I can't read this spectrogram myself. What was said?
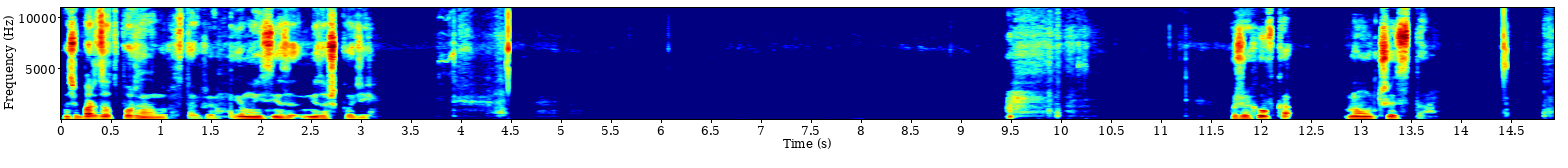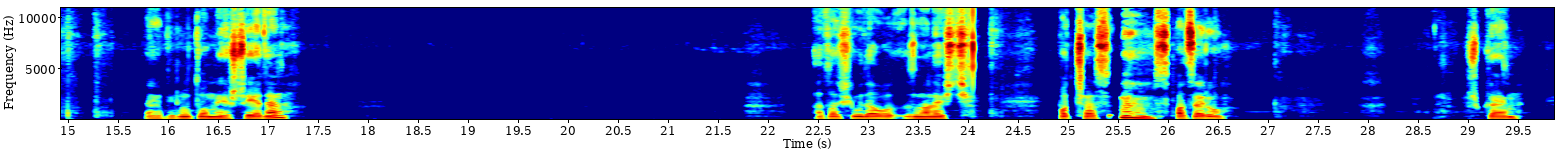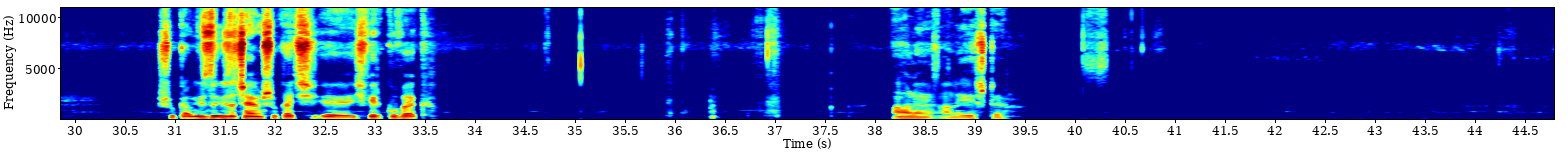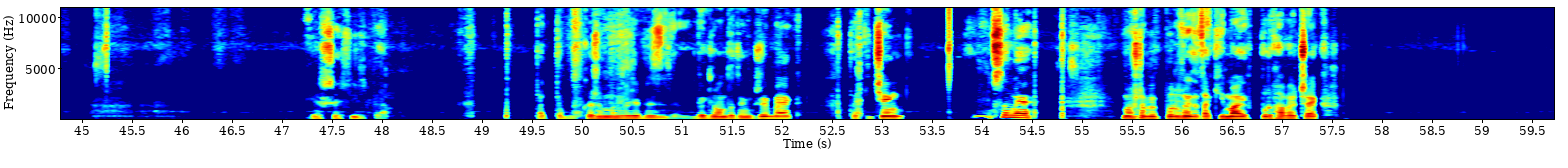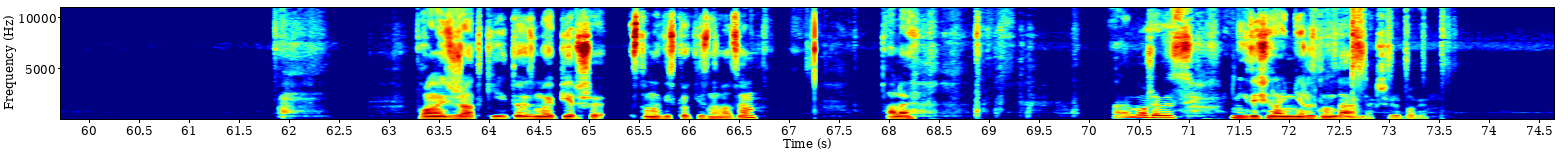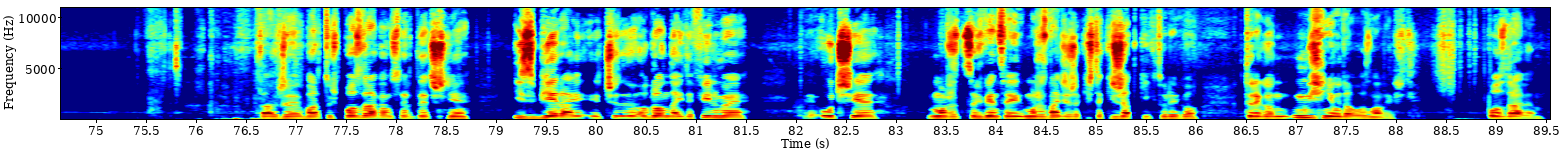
Znaczy bardzo odporny na mróz, także jemu nic nie, nie zaszkodzi. Orzechówka mączysta. Tak, wygląda mamy jeszcze jeden. A to się udało znaleźć podczas spaceru. Szukałem, szukam, już, już zacząłem szukać e, świerkówek. Ale, ale jeszcze. Jeszcze chwilkę. Tak to w każdym razie wy- wygląda ten grzybek. Taki cienki. W sumie można by porównać do takich małych purchaweczek. Ponoć rzadki. To jest moje pierwsze stanowisko, jakie znalazłem. Ale ale może z- nigdy się na nim nie rozglądałem, tak szczerze powiem. Także Bartuś pozdrawiam serdecznie i zbieraj, czy oglądaj te filmy, ucz się, może coś więcej, może znajdziesz jakiś taki rzadki, którego, którego mi się nie udało znaleźć. Pozdrawiam.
